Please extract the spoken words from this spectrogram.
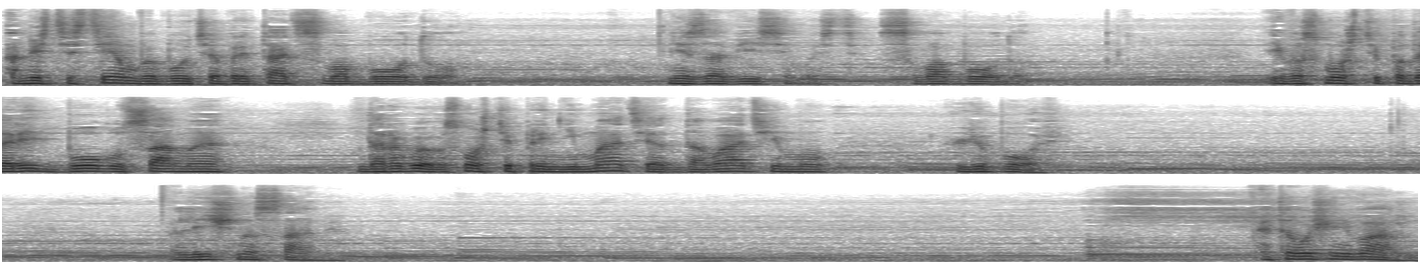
А вместе с тем вы будете обретать свободу, независимость, свободу. И вы сможете подарить Богу самое дорогое. Вы сможете принимать и отдавать Ему любовь. Лично сами. Это очень важно.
